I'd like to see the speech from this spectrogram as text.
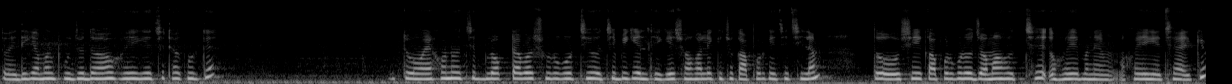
তো এদিকে আমার পুজো দেওয়া হয়ে গেছে ঠাকুরকে। তো এখন হচ্ছে ব্লগটা আবার শুরু করছি হচ্ছে বিকেল থেকে। সকালে কিছু কাপড় কেচেছিলাম। তো সেই কাপড়গুলো জমা হচ্ছে, হয়ে মানে হয়ে গেছে আর কি।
